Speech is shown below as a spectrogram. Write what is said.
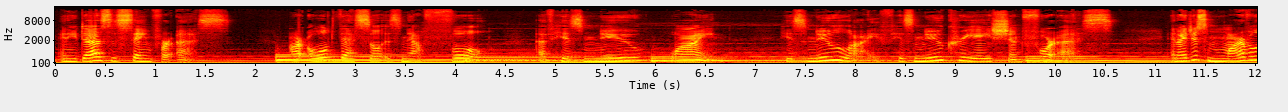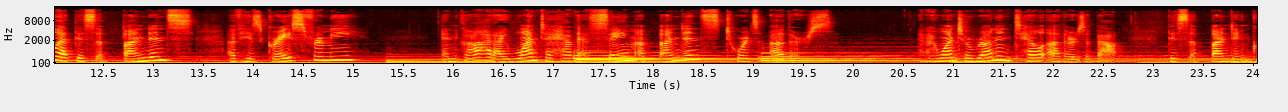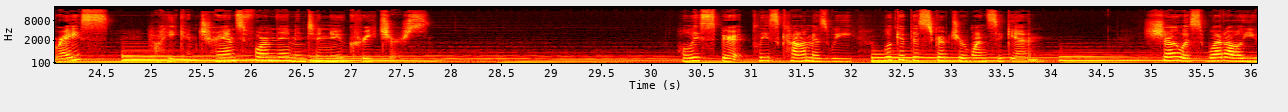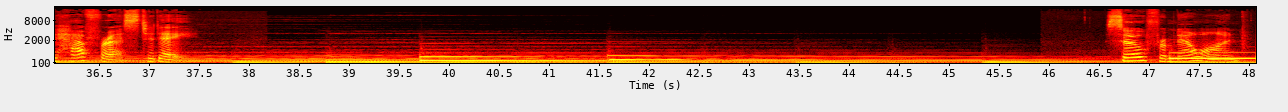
And he does the same for us. Our old vessel is now full of his new wine, his new life, his new creation for us. And I just marvel at this abundance of his grace for me. And God, I want to have that same abundance towards others. Want to run and tell others about this abundant grace, how He can transform them into new creatures. Holy Spirit, please come as we look at this scripture once again. Show us what all you have for us today. So, from now on,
